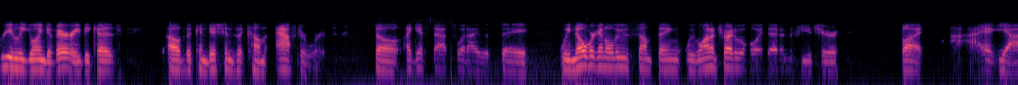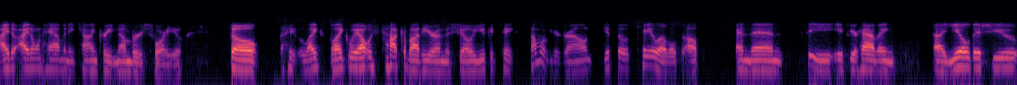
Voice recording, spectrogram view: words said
really going to vary because of the conditions that come afterwards. So I guess that's what I would say. We know we're going to lose something. We want to try to avoid that in the future. But I, yeah, I, I don't have any concrete numbers for you. So like like we always talk about here on the show, you could take some of your ground, get those K levels up, and then see if you're having a yield issue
